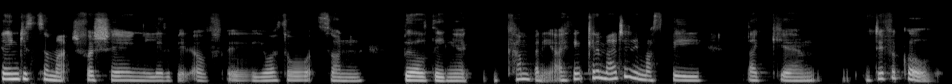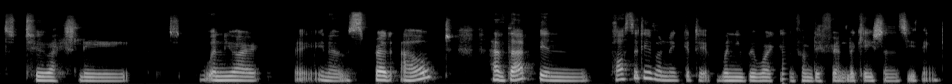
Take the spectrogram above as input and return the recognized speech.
thank you so much for sharing a little bit of uh, your thoughts on building a company. I think can imagine it must be like um, difficult to actually when you are uh, you know spread out have that been positive or negative when you've been working from different locations you think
